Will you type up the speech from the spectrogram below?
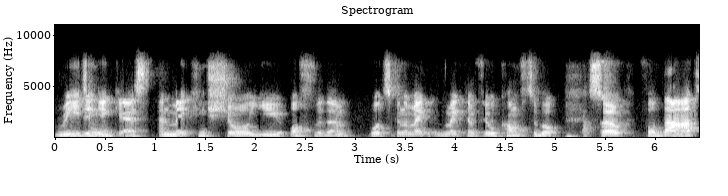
reading a guest and making sure you offer them what's going to make make them feel comfortable. So for that,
